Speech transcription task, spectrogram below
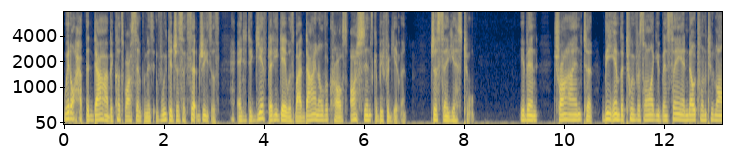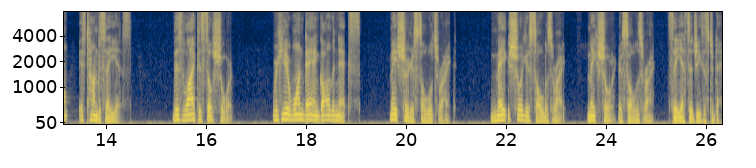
We don't have to die because of our sinfulness. If we could just accept Jesus and the gift that he gave us by dying on the cross, our sins could be forgiven. Just say yes to him. You've been trying to be in between for so long. You've been saying no to him too long. It's time to say yes. This life is so short. We're here one day and gone the next. Make sure your soul is right. Make sure your soul is right. Make sure your soul is right. Say yes to Jesus today.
